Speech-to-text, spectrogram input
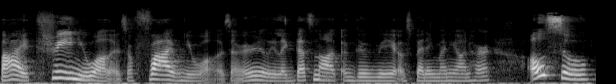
buy three new wallets or five new wallets. I really, like, that's not a good way of spending money on her. Also,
